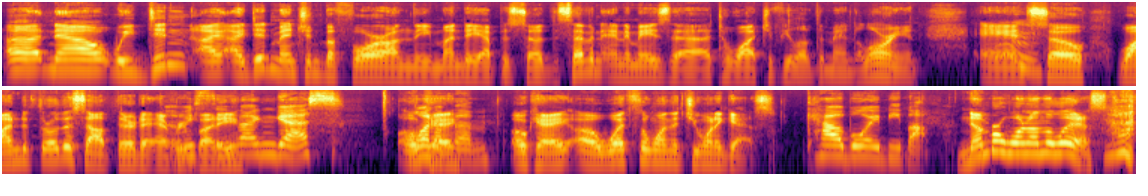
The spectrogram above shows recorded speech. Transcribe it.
Uh, now we didn't. I, I did mention before on the Monday episode the seven animes uh, to watch if you love The Mandalorian, and so wanted to throw this out there to Hmm. Let me see everybody. if I can guess. Okay. One of them. Okay. Uh, what's the one that you want to guess? Cowboy Bebop. Number one on the list.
